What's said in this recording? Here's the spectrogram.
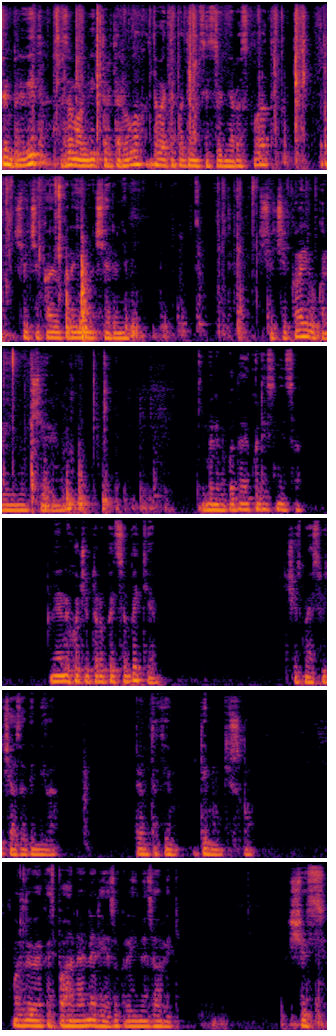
Всім привіт! З вами Віктор Таролог. Давайте подивимося сьогодні розклад, що чекає Україну в червні. Що чекає Україну в червні. У мене випадає колісниця. Ну, я не хочу торопити собиття. Щось моя свіча задиміла. Прям таким димом пішло. Можливо, якась погана енергія з України згорить. Щось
